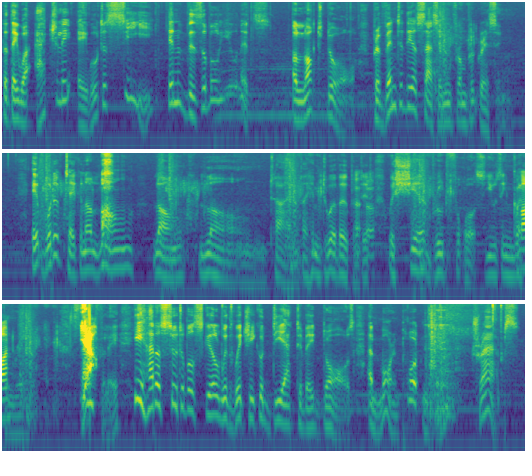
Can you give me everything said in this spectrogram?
that they were actually able to see invisible units. A locked door prevented the assassin from progressing. It would have taken a long, long, long time for him to have opened it Uh-oh. with sheer brute force using Come on. Weaponry. Yeah. Thankfully, he had a suitable skill with which he could deactivate doors, and more importantly, traps.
